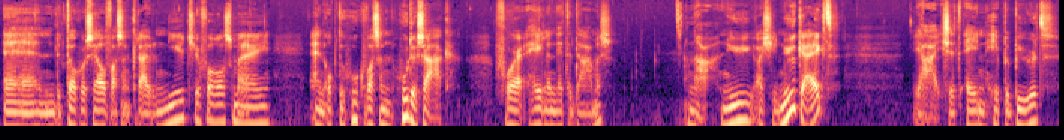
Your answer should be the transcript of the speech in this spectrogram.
En de toko zelf was een kruideniertje volgens mij. En op de hoek was een hoedenzaak voor hele nette dames. Nou, nu, als je nu kijkt, ja, is het één hippe buurt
